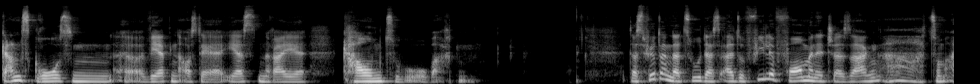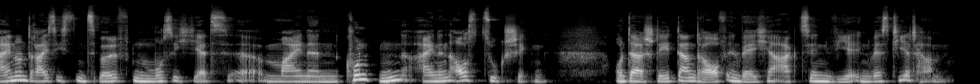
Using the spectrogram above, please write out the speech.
ganz großen äh, Werten aus der ersten Reihe kaum zu beobachten. Das führt dann dazu, dass also viele Fondsmanager sagen, ah, zum 31.12. muss ich jetzt äh, meinen Kunden einen Auszug schicken. Und da steht dann drauf, in welche Aktien wir investiert haben.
